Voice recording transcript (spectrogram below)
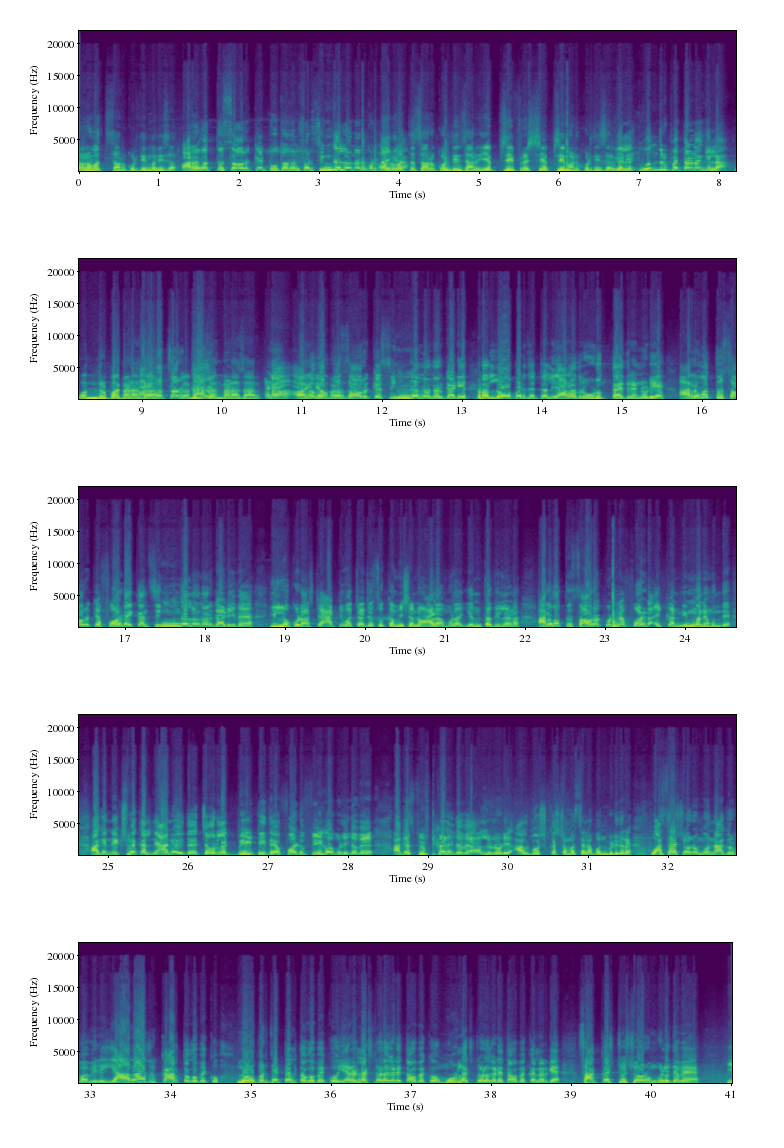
ಅರವತ್ತು ಸಾವಿರ ಕೊಡ್ತೀನಿ ಬನ್ನಿ ಸರ್. ಅರವತ್ತು ಸಾವಿರಕ್ಕೆ two thousand four single owner ಕೊಡ್ತಾ ಅರವತ್ತು ಸಾವಿರ ಕೊಡ್ತೀನಿ sir. F C fresh F C ಮಾಡಿ ಕೊಡ್ತೀನಿ ಸರ್ ಗಾಡಿ. ಒಂದು ರೂಪಾಯಿ ತಗೊಳಂಗಿಲ್ಲ ಒಂದ್ ರೂಪಾಯಿ ಬೇಡ ಕಮಿಷನ್ ಬೇಡ ಸರ್. ಅರವತ್ತು ಸಾವಿರಕ್ಕೆ ಸಿಂಗಲ್ ಓನರ್ ಗಾಡಿ. ಅಣ್ಣ ಲೋ ಬಡ್ಜೆಟ್ ಅಲ್ಲಿ ಯಾರಾದ್ರೂ ಹುಡುಕ್ತಾ ಇದ್ರೆ ನೋಡಿ ಅರವತ್ತು ಸಾವಿರಕ್ಕೆ ಫೋರ್ಡ್ ಐಕಾನ್ ಸಿಂಗಲ್ ಓನರ್ ಗಾಡಿ ಇದೆ. ಇಲ್ಲೂ ಕೂಡ ಅಷ್ಟೇ ಆಕ್ಟಿವಾ ಚಾರ್ಜಸ್ ಕಮಿಷನ್ ಆಳ ಮುಳ ಎಂತದಿಲ್ಲ ಅಣ್ಣ. ಅರವತ್ತು ಸಾವಿರ ಕೊಟ್ರೆ ಫೋರ್ಡ್ ಐಕಾನ್ ನಿಮ್ಮನೆ ಮುಂದೆ. ಹಾಗೆ ನೆಕ್ಸ್ಟ್ ವೆಹಿಕಲ್ ನ್ಯಾನೋ ಇದೆ ಚವರ್ಲೆಟ್ ಬೀಟ್ ಇದೆ. ಫೋರ್ಡ್ ಫೀಗೋಗಳಿದಾವೆ ಹಾಗೆ ಸ್ವಿಫ್ಟ್ಗಳಿದ್ದಾವೆ ಅಲ್ಲೂ ನೋಡಿ ಆಲ್ಮೋಸ್ಟ್ ಕಸ್ಟಮರ್ಸ್ ಎಲ್ಲ ಬಂದ್ಬಿಟ್ಟಿದ್ದಾರೆ. ಹೊಸ ಶೋರೂಮ್ ನಾಗರಬಾವಿಲಿ ಯಾರಾದರೂ ಕಾರ್ ತಗೋಬೇಕು ಲೋ ಬಜೆಟ್ ಅಲ್ಲಿ ತಗೋಬೇಕು ಎರಡು ಲಕ್ಷದೊಳಗಡೆ ತಗೋಬೇಕು ಮೂರು ಲಕ್ಷದೊಳಗಡೆ ತಗೋಬೇಕು ಅನ್ನೋರಿಗೆ ಸಾಕಷ್ಟು ಶೋರೂಮ್ಗಳಿದ್ದಾವೆ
